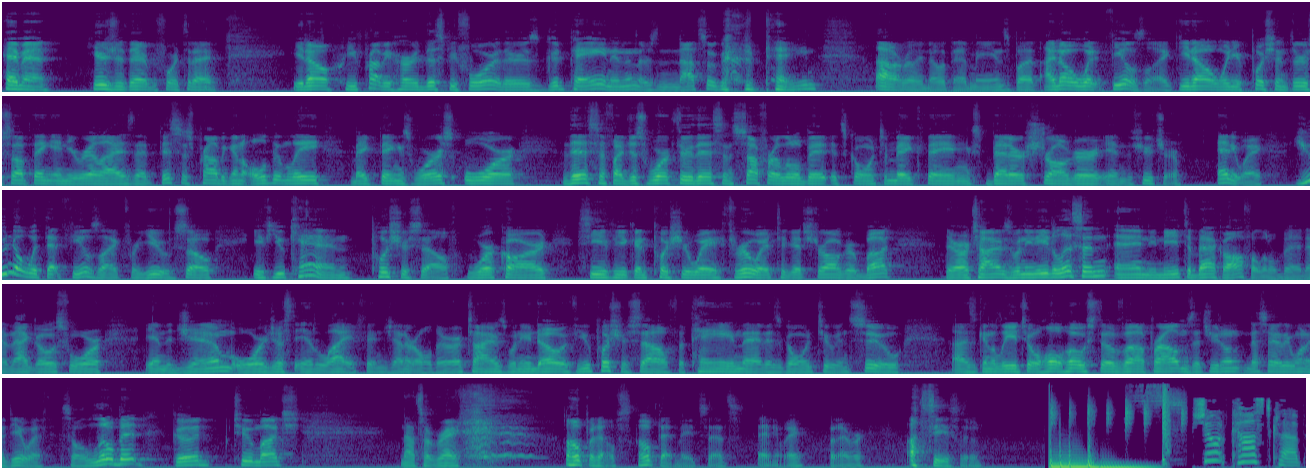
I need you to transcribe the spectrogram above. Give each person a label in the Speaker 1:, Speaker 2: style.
Speaker 1: Hey man, here's your therapy for today. You know, you've probably heard this before. There's good pain and then there's not so good pain. I don't really know what that means, but I know what it feels like. You know, when you're pushing through something and you realize that this is probably going to ultimately make things worse, or this, if I just work through this and suffer a little bit, it's going to make things better, stronger in the future. Anyway, you know what that feels like for you. So if you can, push yourself, work hard, see if you can push your way through it to get stronger. But there are times when you need to listen and you need to back off a little bit. And that goes for in the gym or just in life in general. There are times when you know if you push yourself, the pain that is going to ensue uh, is going to lead to a whole host of uh, problems that you don't necessarily want to deal with. So a little bit good, too much, not so great. I hope it helps. I hope that made sense. Anyway, whatever. I'll see you soon.
Speaker 2: Shortcast Club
